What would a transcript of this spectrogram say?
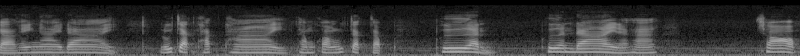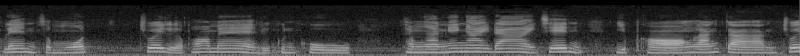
กาง่ายๆได้ รู้จักทักทายทำความรู้จักกับเพื่อน เพื่อนได้นะคะ ชอบเล่นสมมติ ช่วยเหลือพ่อแม่หรือคุณครูทำงานง่าย ๆได้ เช่น หยิบของล้างจาน ช่วย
